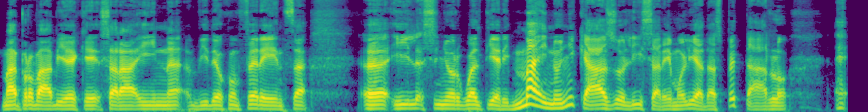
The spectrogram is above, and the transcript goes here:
ma è probabile che sarà in videoconferenza eh, il signor Gualtieri, ma in ogni caso lì saremo lì ad aspettarlo. Eh,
